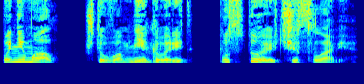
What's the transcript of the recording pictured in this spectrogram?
Понимал, что во мне говорит пустое тщеславие.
